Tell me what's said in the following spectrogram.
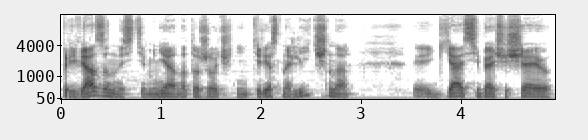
привязанности. Мне она тоже очень интересна лично. Я себя ощущаю,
